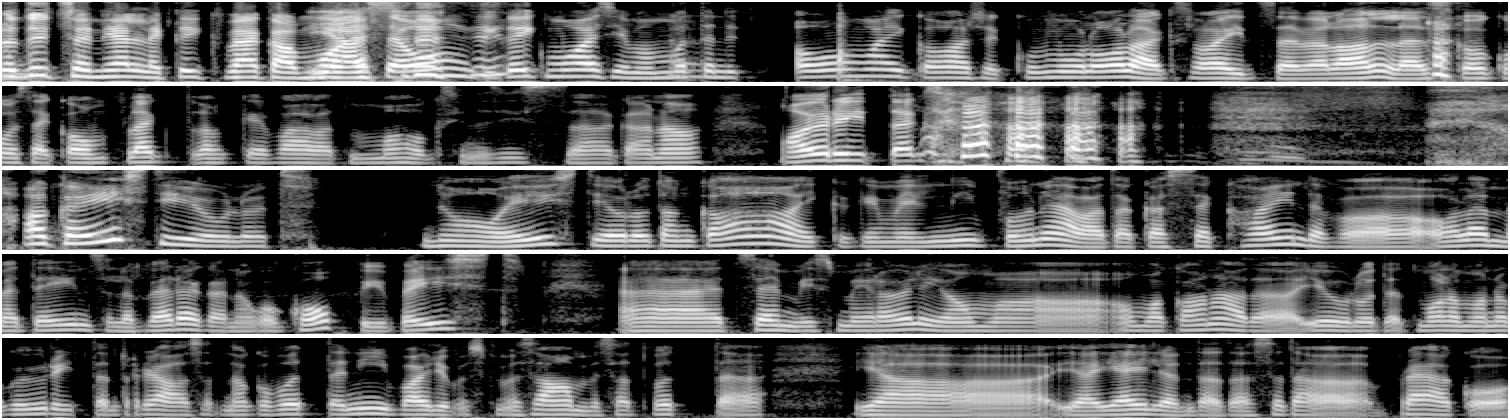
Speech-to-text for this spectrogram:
no nüüd see on jälle kõik väga moes. see ongi kõik moes ja ma mõtlen, et oh my gosh, et kui mul oleks vaid see veel alles, kogu see komplekt, okei okay,, vaevalt ma mahuks sinna sisse, aga noh, ma üritaks aga Eesti jõulud no Eesti jõulud on ka ikkagi meil nii põnevad, aga see kind of oleme teinud selle perega nagu copy paste, äh, et see, mis meil oli oma, oma Kanada jõulud, et me oleme nagu üritanud reaalselt nagu võtta nii palju, mis me saame sealt võtta ja, ja jäljendada seda praegu,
